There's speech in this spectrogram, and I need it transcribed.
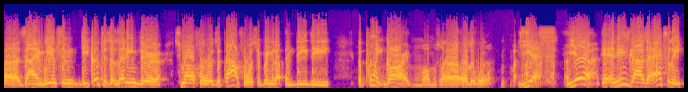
Uh, Zion Williamson, the coaches are letting their small forwards or power forwards to bring it up and be the the point guard. Mm, almost like uh, or the, Yes, yeah, and these guys are actually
